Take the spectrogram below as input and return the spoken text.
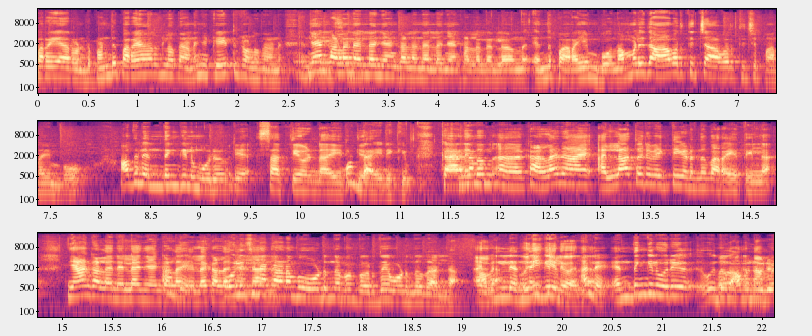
പറയാറുണ്ട്. പണ്ട് പറയാറുള്ളതാണ് ഞാൻ കേട്ടിട്ടുള്ളതാണ്. ഞാൻ കള്ളനല്ല ഞാൻ കള്ളനല്ല ഞാൻ കള്ളനല്ല എന്ന് എന്ന് പറയുമ്പോൾ നമ്മളിത് ആവർത്തിച്ച് ആവർത്തിച്ച് പറയുമ്പോൾ അതിലെന്തെങ്കിലും ഒരു സത്യം ഉണ്ടായിരിക്കും. കാരണം ഇപ്പം കള്ളനായ അല്ലാത്തൊരു വ്യക്തി കിടന്ന് പറയത്തില്ല. ഞാൻ കള്ളനല്ല ഞാൻ കള്ളനല്ല പോലീസിനെ കാണുമ്പോൾ ഓടുന്നപ്പം വെറുതെ ഓടുന്നതല്ല. അവനിൽ എന്തെങ്കിലും അല്ലേ. എന്തെങ്കിലും ഒരു ഇത് അവനൊരു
